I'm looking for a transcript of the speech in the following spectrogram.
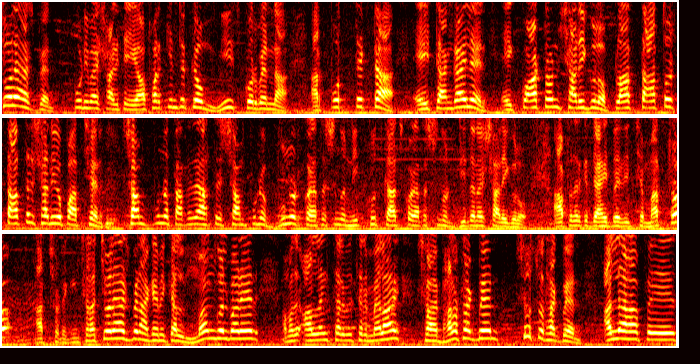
চলে আসবেন। পূর্ণিমার শাড়িতে এই অফার কিন্তু কেউ মিস করবেন না। আর প্রত্যেকটা এই টাঙ্গাইলের এই কটন শাড়িগুলো প্লাস তাঁতর তাঁতের শাড়িও পাচ্ছেন। সম্পূর্ণ তাঁতের হাতে, সম্পূর্ণ বুনট করে, এত সুন্দর নিখুঁত কাজ করে, এত সুন্দর ডিজাইনের শাড়িগুলো। আপনাদেরকে জাহিদ ভাই দিচ্ছে মাত্র আটশো টাকা। ইনশাল্লাহ চলে আসবেন আগামীকাল মঙ্গলবারের আমাদের অনলাইন সার্ভিসের মেলায়। সবাই ভালো থাকবেন, সুস্থ থাকবেন। আল্লাহ হাফেজ।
